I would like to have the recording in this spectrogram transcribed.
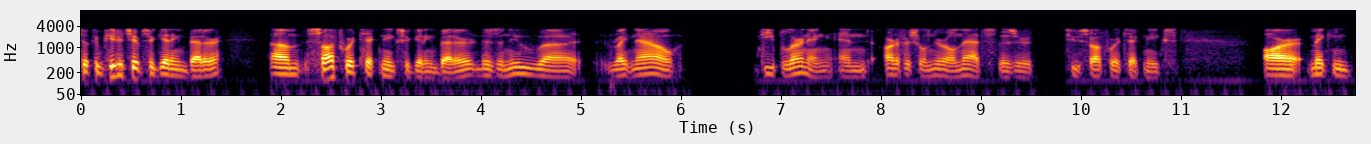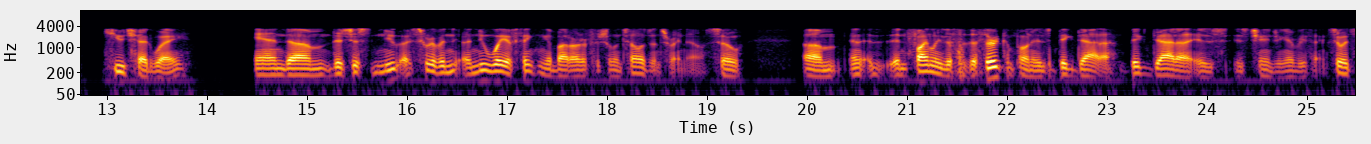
So computer chips are getting better. Um, software techniques are getting better. There's a new uh, right now deep learning and artificial neural nets. Those are two software techniques are making huge headway, and um, there's just new, uh, sort of a, a, new way of thinking about artificial intelligence right now. So, um, and, and, finally, the, the third component is big data. Big data is is changing everything. So it's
